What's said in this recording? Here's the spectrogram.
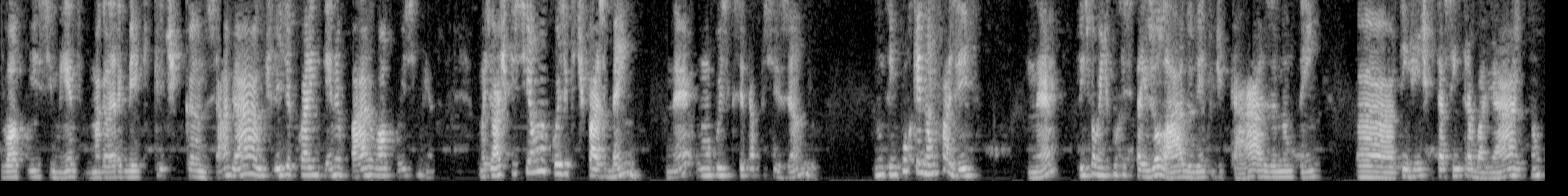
do autoconhecimento, uma galera meio que criticando, sabe? Ah, utilize a quarentena para o autoconhecimento. Mas eu acho que se é uma coisa que te faz bem, né, uma coisa que você está precisando, não tem por que não fazer, né? Principalmente porque você está isolado dentro de casa, não tem, uh, tem gente que está sem trabalhar, então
